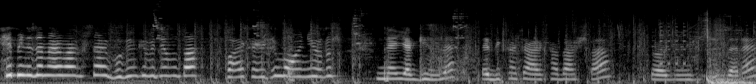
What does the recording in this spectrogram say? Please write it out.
Hepinize merhaba arkadaşlar. Bugünkü videomuzda Spike Age'imi oynuyoruz. Ne ya gizle ve birkaç arkadaşla gördüğünüz üzere.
